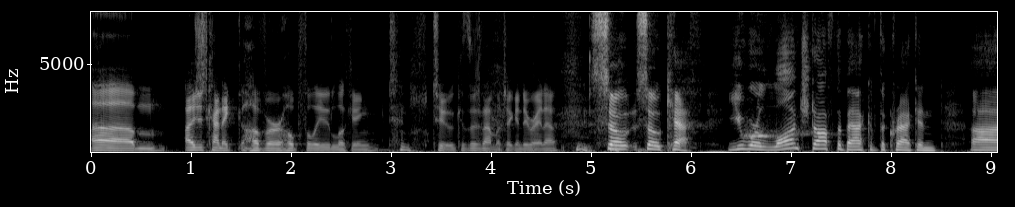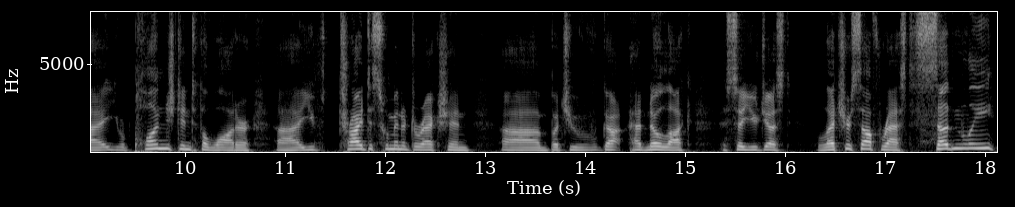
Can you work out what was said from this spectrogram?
Um, I just kind of hover, hopefully looking too, because there's not much I can do right now. So so Keth, you were launched off the back of the kraken. Uh, you were plunged into the water. Uh, you've tried to swim in a direction, um, but you got had no luck. So you just let yourself rest. Suddenly,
